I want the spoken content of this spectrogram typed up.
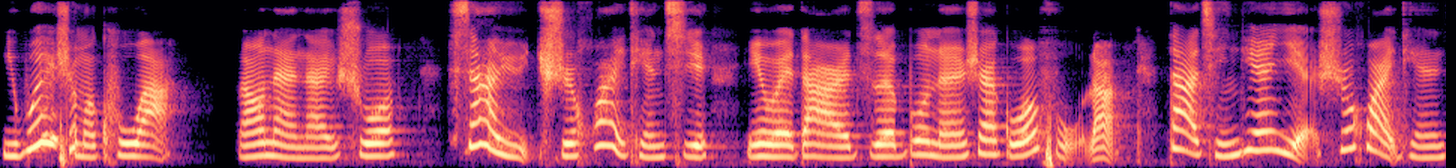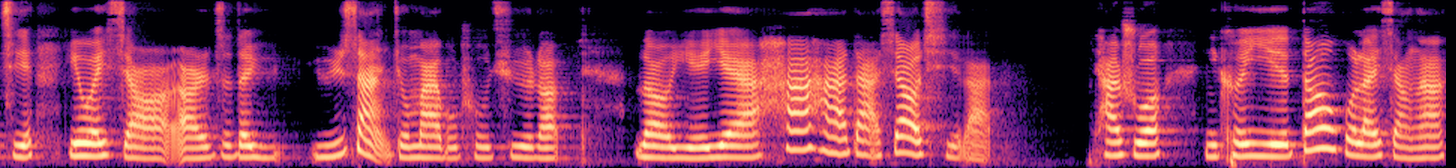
你为什么哭啊？”老奶奶说：“下雨是坏天气，因为大儿子不能晒果脯了；大晴天也是坏天气，因为小儿子的雨雨伞就卖不出去了。”老爷爷哈哈大笑起来。他说：“你可以倒过来想啊。”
